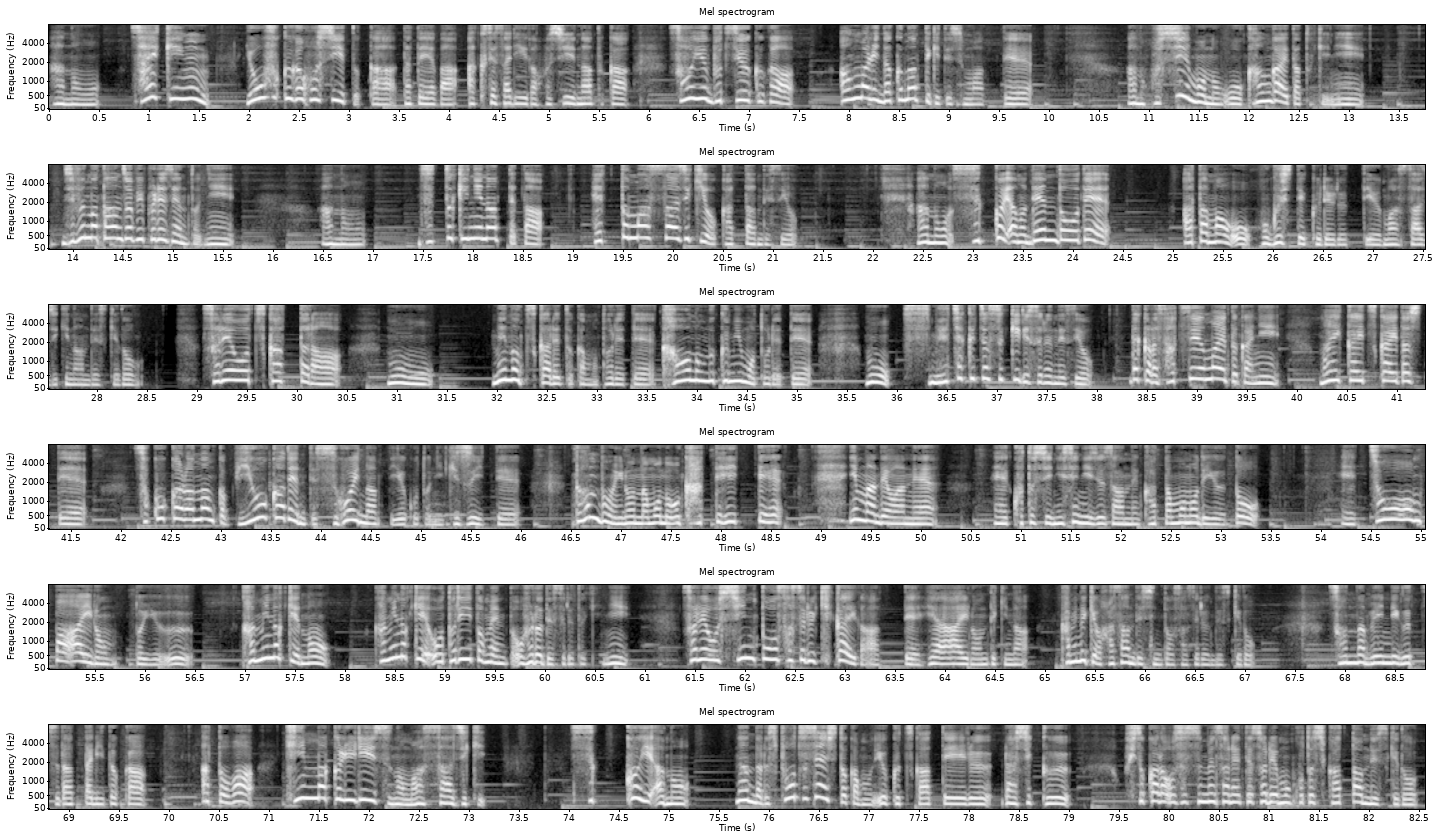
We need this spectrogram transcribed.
あの、最近、洋服が欲しいとか、例えばアクセサリーが欲しいなとか、そういう物欲があんまりなくなってきてしまって、あの欲しいものを考えた時に、自分の誕生日プレゼントに、あの、ずっと気になってたヘッドマッサージ機を買ったんですよ。あの、すっごいあの電動で頭をほぐしてくれるっていうマッサージ機なんですけど、それを使ったら、もう目の疲れとかも取れて、顔のむくみも取れて、もうめちゃくちゃスッキリするんですよ。だから撮影前とかに毎回使い出して、そこからなんか美容家電ってすごいなっていうことに気づいて、どんどんいろんなものを買っていって、今ではね、えー、今年2023年買ったもので言うと、えー、超音波アイロンという髪の毛の、髪の毛をトリートメントお風呂でするときにそれを浸透させる機械があって、ヘアアイロン的な、髪の毛を挟んで浸透させるんですけど、そんな便利グッズだったりとか、あとは、筋膜リリースのマッサージ機。すっごいあの、なんだろう、スポーツ選手とかもよく使っているらしく、人からおすすめされて、それも今年買ったんですけど、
